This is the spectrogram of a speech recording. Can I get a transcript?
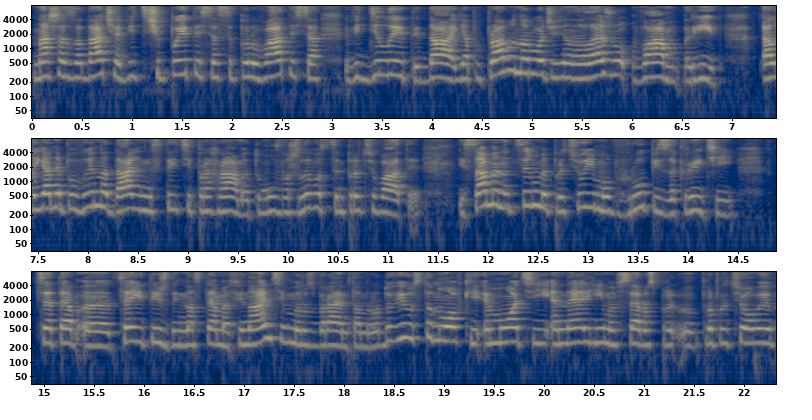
Наша задача відчепитися, сепаруватися, відділити. Да, я по праву народження належу вам, рід, але я не повинна далі нести ці програми, тому важливо з цим працювати. І саме над цим ми працюємо в групі закритій. Це тем, е, цей тиждень у нас тема фінансів. Ми розбираємо там родові установки, емоції, енергії. Ми все розпр- пропрацьовуємо.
